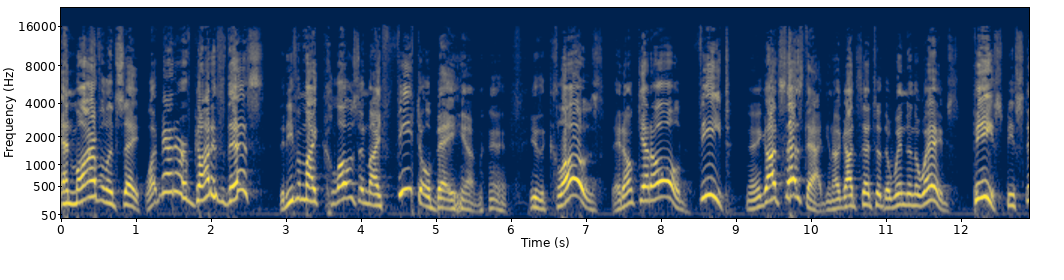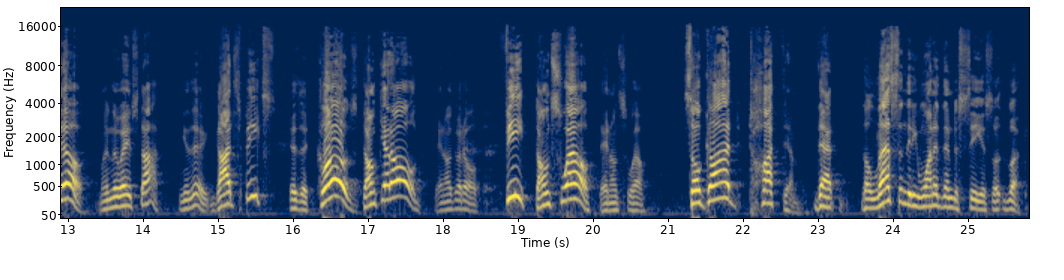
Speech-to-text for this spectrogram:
and marvel and say, What manner of God is this? That even my clothes and my feet obey him. He's clothes, they don't get old. Feet. And God says that. You know, God said to the wind and the waves, Peace, be still. When the waves stop. God speaks. Is it clothes? Don't get old. They don't get old. Feet don't swell. They don't swell. So God taught them that the lesson that He wanted them to see is look,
